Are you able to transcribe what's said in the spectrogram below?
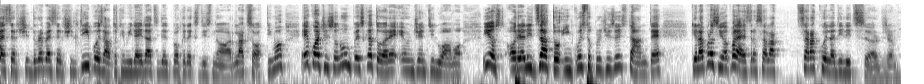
esserci, dovrebbe esserci il tipo, esatto, che mi dà i dati del Pokédex di Snorlax, ottimo. E qua ci sono un pescatore e un gentiluomo. Io ho realizzato in questo preciso istante che la prossima palestra sarà, sarà quella di Lead Surge.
